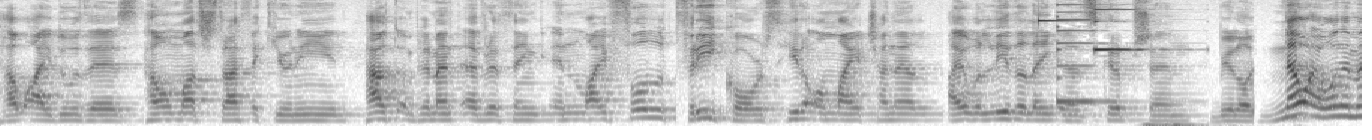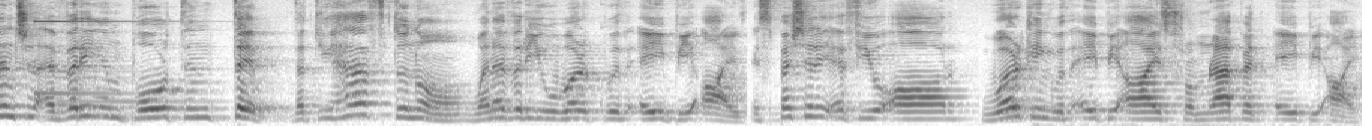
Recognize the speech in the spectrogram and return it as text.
how I do this, how much traffic you need, how to implement everything in my full free course here on my channel. I will leave the link in the description below. Now I want to mention a very important tip that you have to know whenever you work with APIs, especially if you are working with APIs from Rapid API.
